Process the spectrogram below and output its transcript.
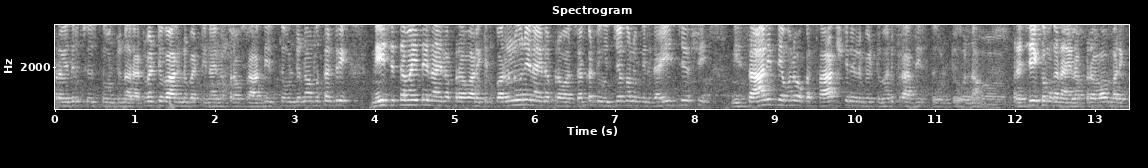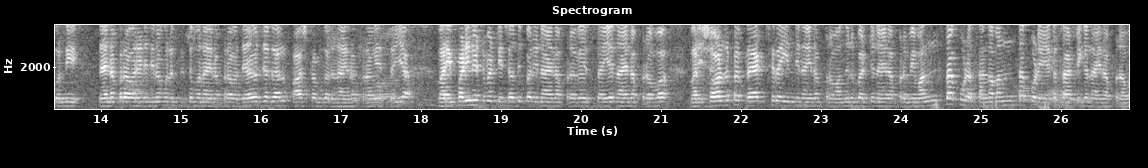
ప్రభ ఎదురు చూస్తూ ఉంటున్నారు. అటువంటి వారిని బట్టి నాయన ప్రభ ప్రార్థిస్తూ ఉంటున్నాము తండ్రి. నీ చిత్తమైతే నాయన ప్రభ వారికి త్వరలోనే నాయన ప్రభ చక్కటి ఉద్యోగం మీరు దయచేసి నీ సాన్నిధ్యంలో ఒక సాక్షి నిలబెట్టుమని ప్రార్థిస్తూ ఉంటూ ఉన్నాం. ప్రత్యేకంగా నాయన ప్రభ మరి కొన్ని నాయన ప్రభ రెండు దినముల క్రితం నాయన ప్రభ దేవజగాలు పాస్టమ్ గారు నాయన ప్రవేశయ్య మరి పడినటువంటి తదుపరి నాయన ప్రవేశయ్య నాయన ప్రభ మరి షోల్డర్పై ఫ్రాక్చర్ అయ్యింది నాయన ప్రభ అందుని బట్టి నాయన ప్రభ మేమంతా కూడా సంఘమంతా కూడా ఏకతాటిగా నాయన ప్రభ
